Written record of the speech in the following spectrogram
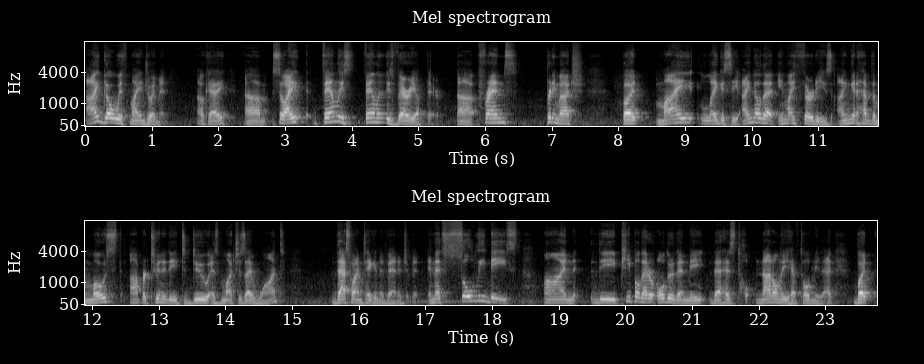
I go with my enjoyment. Okay. Um, so I families families vary up there. Uh, friends, pretty much, but my legacy. I know that in my 30s, I'm gonna have the most opportunity to do as much as I want. That's why I'm taking advantage of it, and that's solely based on the people that are older than me that has to- not only have told me that, but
